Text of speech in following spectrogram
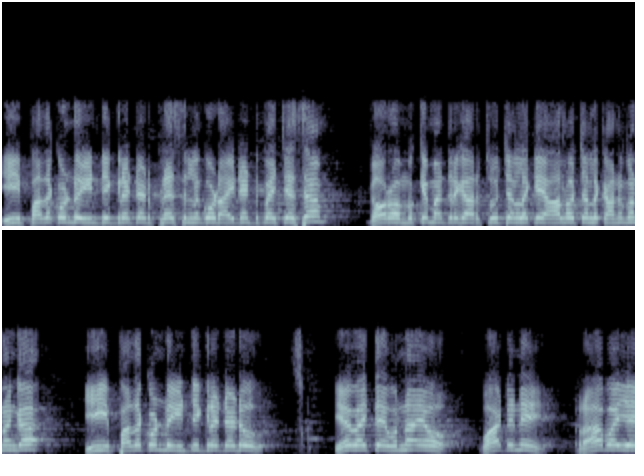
ఈ పదకొండు ఇంటిగ్రేటెడ్ ప్లేసులను కూడా ఐడెంటిఫై చేశాం. గౌరవ ముఖ్యమంత్రి గారి సూచనలకి ఆలోచనలకు అనుగుణంగా ఈ పదకొండు ఇంటిగ్రేటెడ్ ఏవైతే ఉన్నాయో వాటిని రాబోయే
